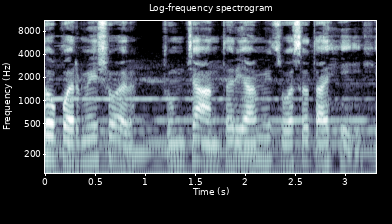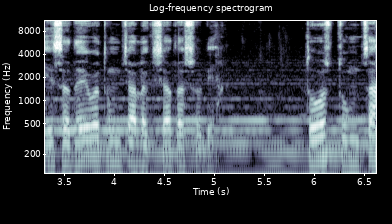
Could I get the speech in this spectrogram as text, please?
तो परमेश्वर तुमच्या अंतर्यामीच वसत आहे हे सदैव तुमच्या लक्षात असू द्या. तोच तुमचा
